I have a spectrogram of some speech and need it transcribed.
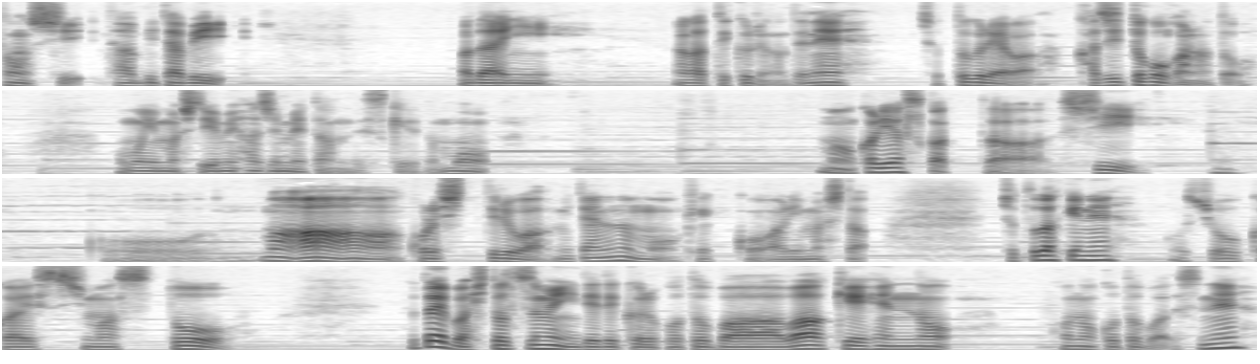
孫子、たびたび話題に上がってくるのでね、ちょっとぐらいはかじっとこうかなと思いまして読み始めたんですけれども、まあわかりやすかったし、こう、まあ、ああ、これ知ってるわ、みたいなのも結構ありました。ちょっとだけね、ご紹介しますと、例えば一つ目に出てくる言葉は、軽変のこの言葉ですね。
